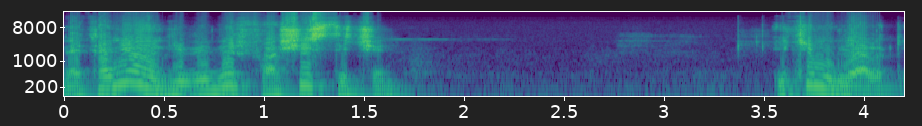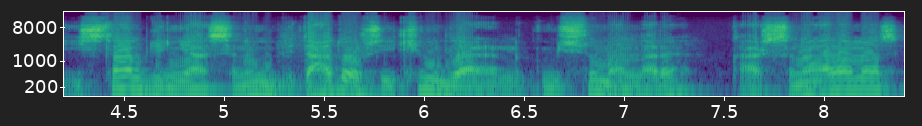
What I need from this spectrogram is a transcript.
Netanyahu gibi bir faşist için 2 milyarlık İslam dünyasının daha doğrusu 2 milyarlık Müslümanları karşısına alamaz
